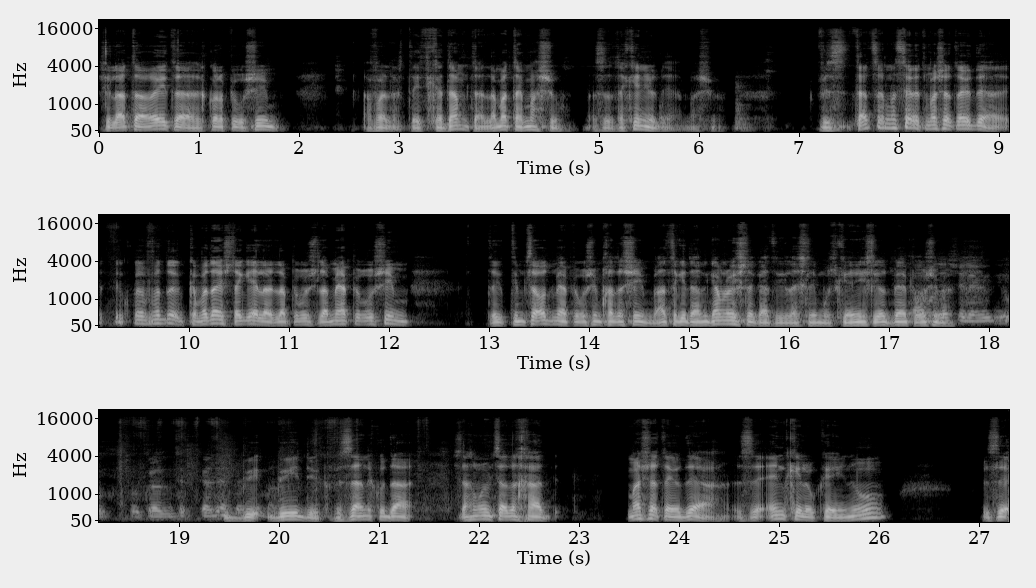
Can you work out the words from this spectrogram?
של אתה ראית, כל הפירושים, אבל אתה התקדמת, למדת משהו, אז אתה כן יודע משהו. ואתה צריך לנצל את מה שאתה יודע. כוודאי שתגיע לפירוש, למאה פירושים, תמצא עוד מאה פירושים חדשים, ואז תגיד, אני גם לא השתגעתי לשלימות, כי יש לי עוד מאה פירושים. בדיוק, וזו הנקודה, שאנחנו אומרים מצד אחד, מה שאתה יודע זה אין כאלוקינו, זה,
